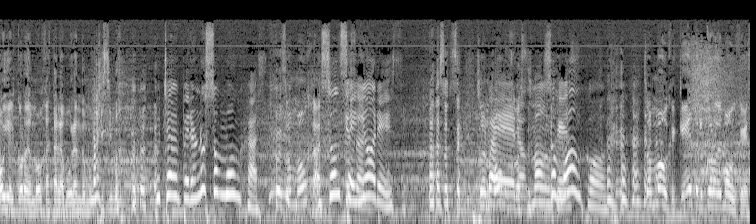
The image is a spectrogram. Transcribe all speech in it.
Hoy el coro de monjas está laburando muchísimo. Escúchame, pero no son monjas. ¿Son monjas? Son señores. son, son Bueno, monjos. monjes. Son monjos. Son monjes, que entre el coro de monjes.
